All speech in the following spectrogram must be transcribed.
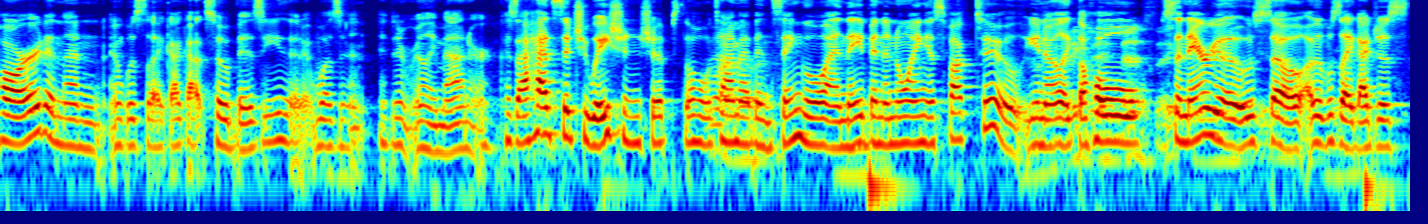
hard and then it was like i got so busy that it wasn't it didn't really matter because i had situationships the whole time Right, i've been single and they've been annoying as fuck too you know like the whole that, they- scenarios so it was like i just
